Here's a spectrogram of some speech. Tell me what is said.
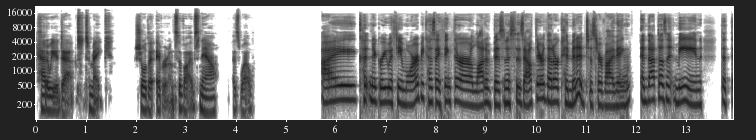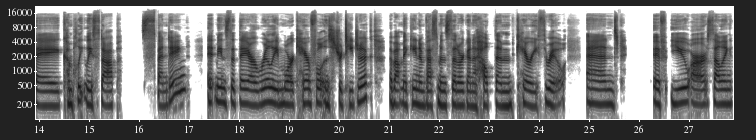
how do we adapt to make sure that everyone survives now as well. I couldn't agree with you more because I think there are a lot of businesses out there that are committed to surviving. And that doesn't mean that they completely stop spending. it means that they are really more careful and strategic about making investments that are going to help them carry through. And if you are selling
